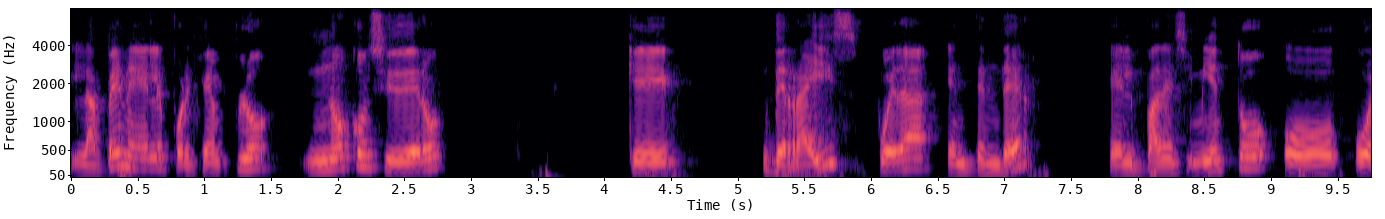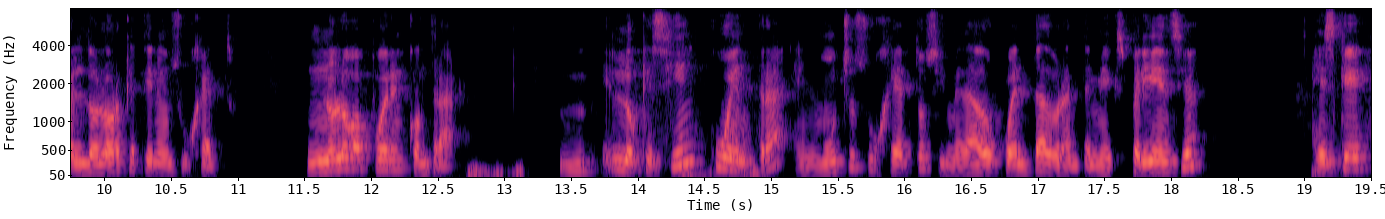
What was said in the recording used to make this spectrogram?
la PNL, por ejemplo, no considero que de raíz pueda entender el padecimiento o, el dolor que tiene un sujeto. No lo va a poder encontrar. Lo que sí encuentra en muchos sujetos, y me he dado cuenta durante mi experiencia, es que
